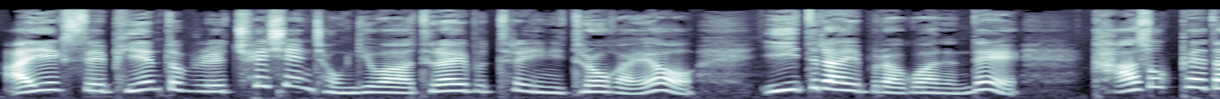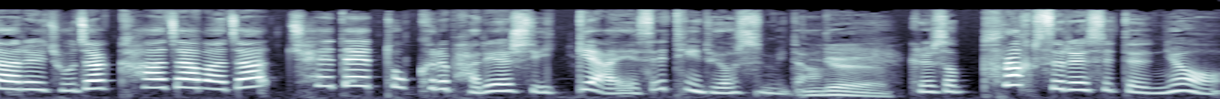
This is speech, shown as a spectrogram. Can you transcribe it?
iX에 BMW의 최신 전기화 drivetrain이 들어가요. eDrive라고 하는데 가속 페달을 조작하자마자 최대 토크를 발휘할 수 있게 아예 세팅이 되었습니다. 예. 그래서 풀악셀을 했을 때는요.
